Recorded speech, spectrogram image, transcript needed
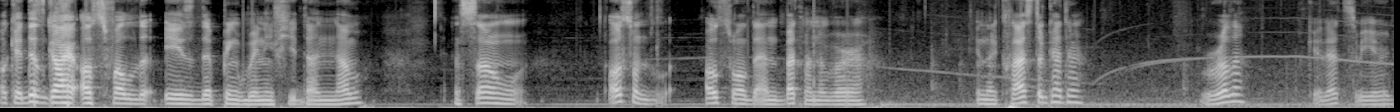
Okay, this guy Oswald is the penguin if you don't know. And so Oswald Oswald and Batman were in a class together? Really? Okay, that's weird.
